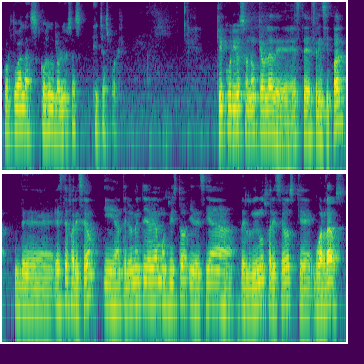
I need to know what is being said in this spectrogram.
por todas las cosas gloriosas hechas por él. Qué curioso, ¿no? Que habla de este principal, de este fariseo, y anteriormente ya habíamos visto y decía de los mismos fariseos que guardaos,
